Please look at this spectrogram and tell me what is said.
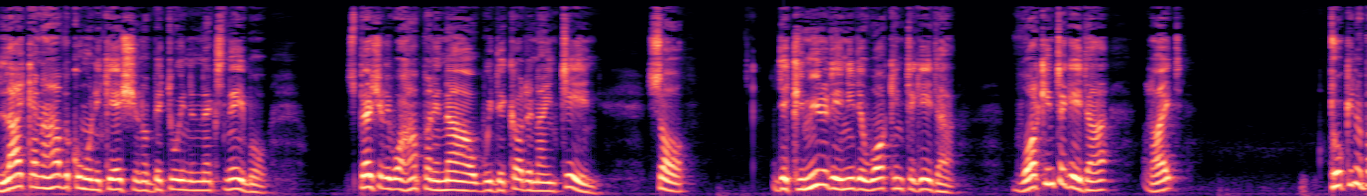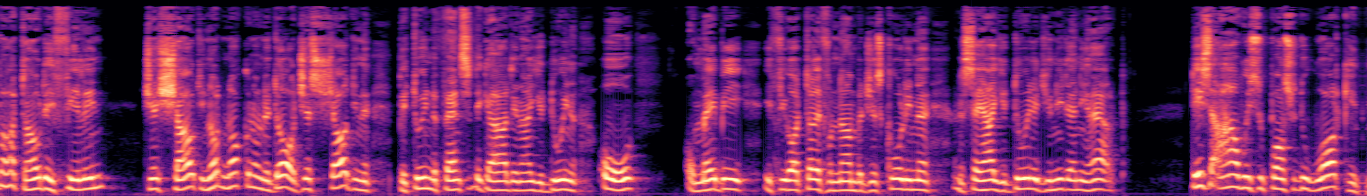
Like and have a communication between the next neighbor, especially what happening now with the COVID-19. So the community need to working together, working together, right? Talking about how they're feeling, just shouting, not knocking on the door, just shouting between the fence and the garden, how you doing? Or, or maybe if you got a telephone number, just calling and say how you doing it, you need any help. This is how we're supposed to do working,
